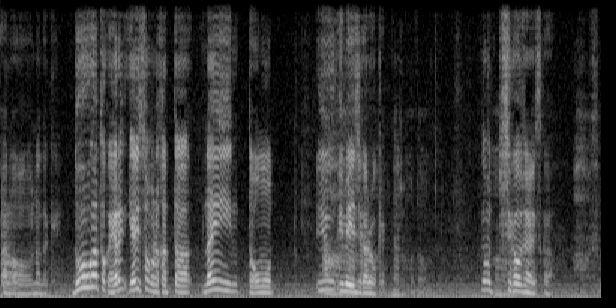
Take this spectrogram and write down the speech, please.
あのなんだっけ。動画とかやりやりそうもなかったないと思ういうイメージがあるわけ。なるほど。でも違うじゃないですか。あそう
